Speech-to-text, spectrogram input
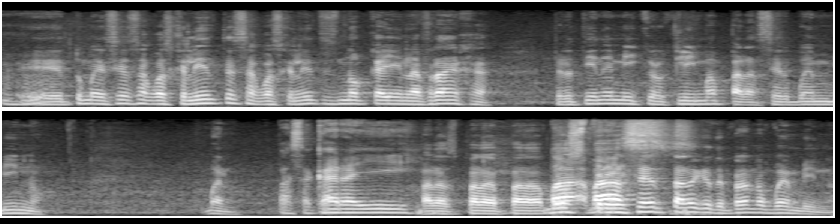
Ujú. Eh, tú me decías Aguascalientes. Aguascalientes no cae en la franja, pero tiene microclima para hacer buen vino. Bueno. Para sacar ahí. Para, para, para- dos, va, va a ser tarde que temprano buen vino.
